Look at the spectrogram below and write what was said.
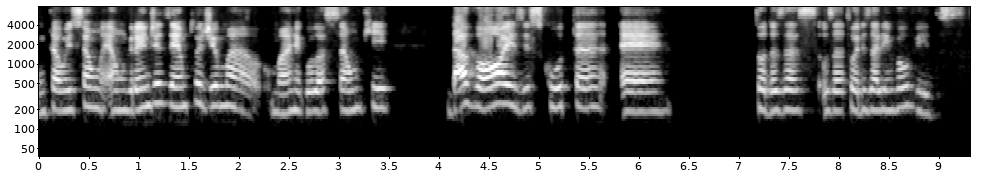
Então, isso é um, é um grande exemplo de uma, uma regulação que dá voz, escuta é, todos os atores ali envolvidos.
